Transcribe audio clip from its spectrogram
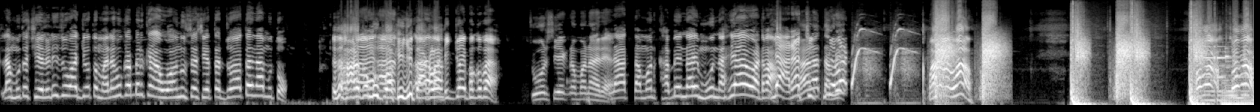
એટલે હું તો છેલડી જોવા જો તો મને શું ખબર કે આવવાનું છે શેતર? જોયા તો ના હું તો. એ તો હાલ તો હું પોકી ગયું તાકડા. વાઢી જોય ભગવા ચોર છે એક નંબર ના રે. એટલે આ તમને ખબર નહીં હું નહીં આવ્યો વાઢવા. અરે ના, ના, તમે-. વાળો વાળો છોકરા.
